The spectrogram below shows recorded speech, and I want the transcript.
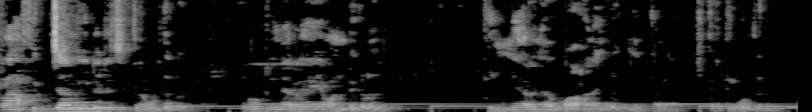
ട്രാഫിക് ജാമിന്റെ ഒരു ചിത്രം കൊടുത്തിട്ടുണ്ട്. റോഡിൽ നിറയെ വണ്ടികൾ തിങ്ങി നിറഞ്ഞ വാഹനങ്ങൾ നിൽക്കുന്ന ചിത്രത്തിൽ കൊടുത്തിട്ടുണ്ട്.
